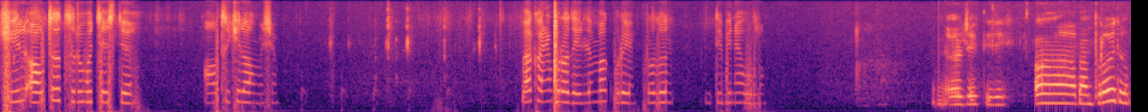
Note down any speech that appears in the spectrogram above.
Kill 6 turbo testi. 6 kilo almışım. Bak hani pro değildim bak burayı. Proluğun dibine vurdum. Ölecek diyecek. Aa ben proydum.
